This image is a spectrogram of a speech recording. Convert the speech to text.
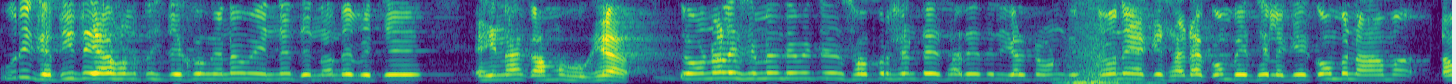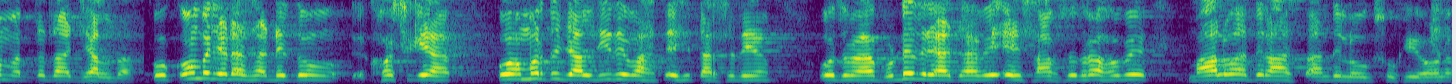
ਪੂਰੀ ਗਤੀ ਤੇ ਆ ਹੁਣ ਤੁਸੀਂ ਦੇਖੋਗੇ ਨਾ ਵੀ ਇੰਨੇ ਦਿਨਾਂ ਦੇ ਵਿੱਚ ਇੰਨਾ ਕੰਮ ਹੋ ਗਿਆ। ਤੇ ਆਉਣ ਵਾਲੇ ਸਮੇਂ ਦੇ ਵਿੱਚ 100% ਇਹ ਸਾਰੇ ਦੇ ਰਿਜ਼ਲਟ ਆਉਣਗੇ। ਚਾਹੁੰਦੇ ਆ ਕਿ ਸਾਡਾ ਕੁੰਭ ਇੱਥੇ ਲੱਗੇ, ਕੁੰਭ ਨਾਮ ਅੰਮ੍ਰਿਤ ਦਾ ਜਲ ਦਾ। ਉਹ ਕੁੰਭ ਜਿਹੜਾ ਸਾਡੇ ਤੋਂ ਖੁੱਸ ਗਿਆ, ਉਹ ਅੰਮ੍ਰਿਤ ਜਲ ਜੀ ਦੇ ਵਾਸਤੇ ਅਸੀਂ ਤਰਸਦੇ ਆ ਉਹ ਦਰਿਆ ਬੁੱਢੇ ਦਰਿਆ ਚ ਆਵੇ, ਇਹ ਸਾਫ਼ ਸੁਥਰਾ ਹੋਵੇ, ਮਾਲਵਾ ਤੇ ਰਾਜਸਥਾਨ ਦੇ ਲੋਕ ਸੁਖੀ ਹੋਣ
